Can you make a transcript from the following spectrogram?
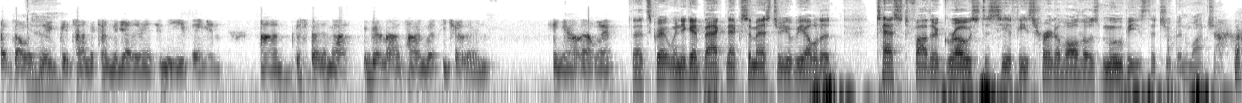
that's always Yeah. a good time to come together in, in the evening and um, just spend amount, a good amount of time with each other and hang out that way. That's great. When you get back next semester, you'll be able to test Father Gross to see if he's heard of all those movies that you've been watching. yeah,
